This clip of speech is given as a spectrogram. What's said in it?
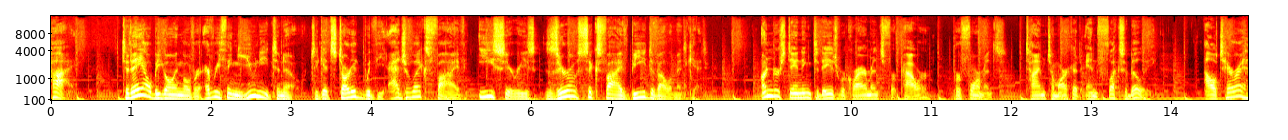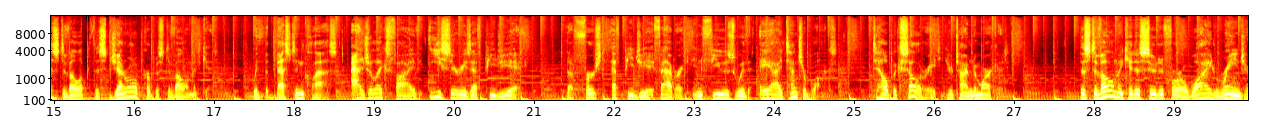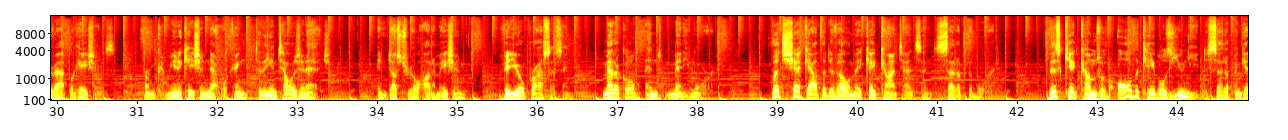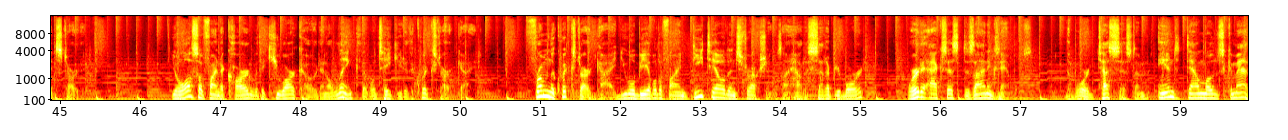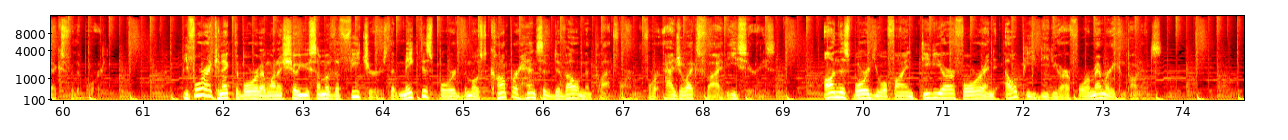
Hi. Today I'll be going over everything you need to know to get started with the Agilex 5 E-Series 065B development kit. Understanding today's requirements for power, performance, time to market, and flexibility, Altera has developed this general purpose development kit with the best in class Agilex 5 E Series FPGA, the first FPGA fabric infused with AI tensor blocks to help accelerate your time to market. This development kit is suited for a wide range of applications, from communication networking to the intelligent edge, industrial automation, video processing, medical, and many more. Let's check out the development kit contents and set up the board. This kit comes with all the cables you need to set up and get started. You'll also find a card with a QR code and a link that will take you to the Quick Start Guide. From the Quick Start Guide, you will be able to find detailed instructions on how to set up your board, where to access design examples, the board test system, and download schematics for the board. Before I connect the board, I want to show you some of the features that make this board the most comprehensive development platform for Agilex 5 E-Series. On this board, you will find DDR4 and LPDDR4 memory components,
